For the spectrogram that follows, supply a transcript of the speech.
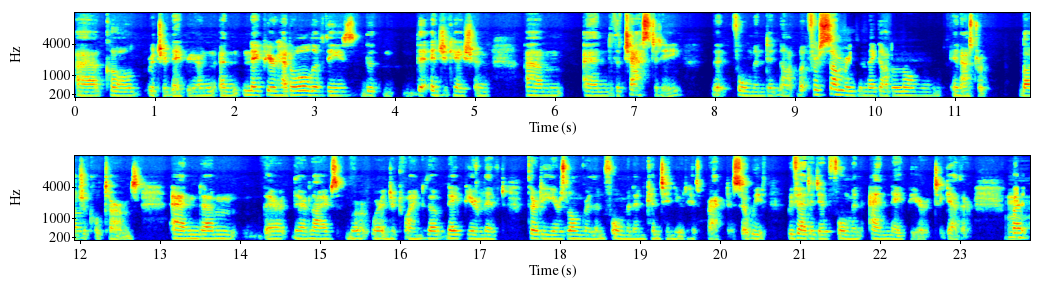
Uh, called Richard Napier, and, and, Napier had all of these the, the education um, and the chastity that Forman did not. But for some reason, they got along in, in astrological terms, and um, their their lives were, were intertwined. Though Napier lived thirty years longer than Forman and continued his practice, so we've we've edited Forman and Napier together. Mm. But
